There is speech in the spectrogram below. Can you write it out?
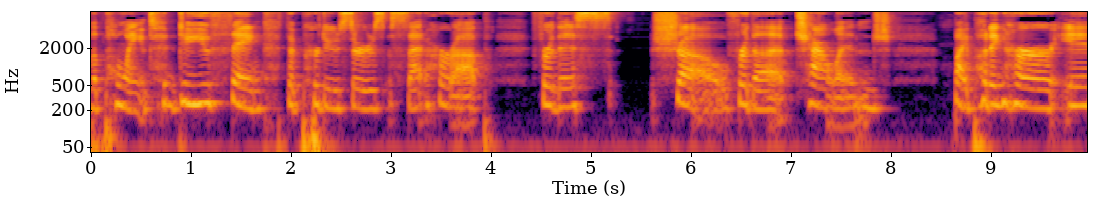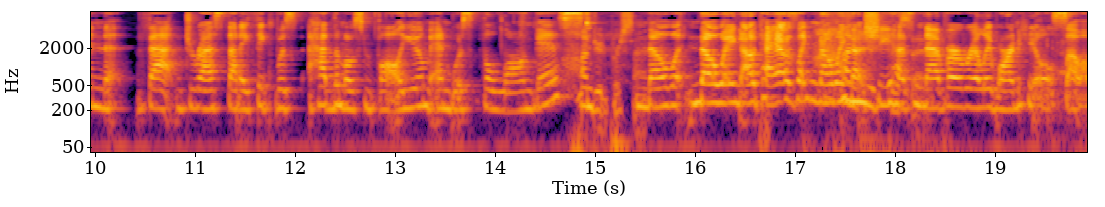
the point. Do you think the producers set her up for this show, for the challenge, by putting her in that dress that I think was had the most volume and was the longest? Hundred percent. No, knowing, okay, I was like knowing that she has never really worn heels. So,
